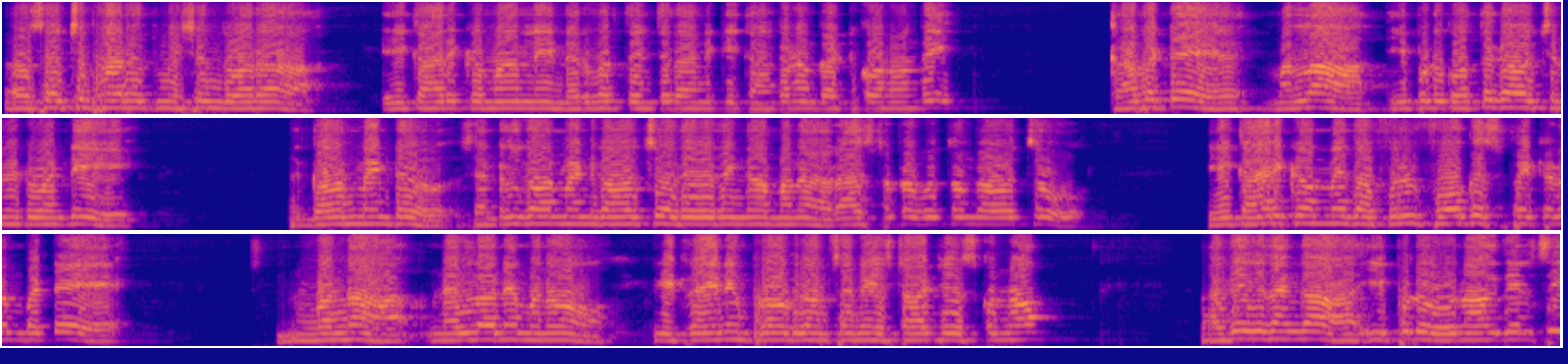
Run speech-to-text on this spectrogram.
స్వచ్ఛ భారత్ మిషన్ ద్వారా ఈ కార్యక్రమాన్ని నిర్వర్తించడానికి కంకణం కట్టుకొని ఉంది కాబట్టే మళ్ళా ఇప్పుడు కొత్తగా వచ్చినటువంటి గవర్నమెంట్ సెంట్రల్ గవర్నమెంట్ కావచ్చు అదేవిధంగా మన రాష్ట్ర ప్రభుత్వం కావచ్చు ఈ కార్యక్రమం మీద ఫుల్ ఫోకస్ పెట్టడం బట్టే మొన్న నెలలోనే మనం ఈ ట్రైనింగ్ ప్రోగ్రామ్స్ అనేవి స్టార్ట్ చేసుకున్నాం. అదేవిధంగా ఇప్పుడు నాకు తెలిసి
